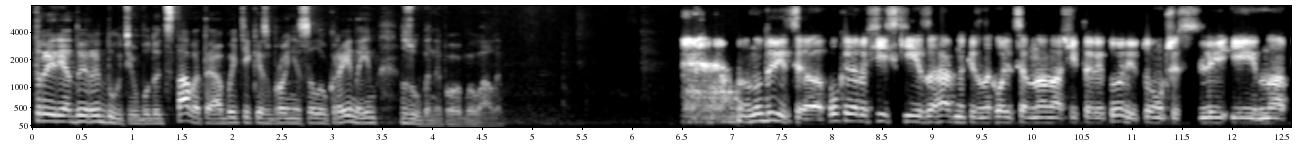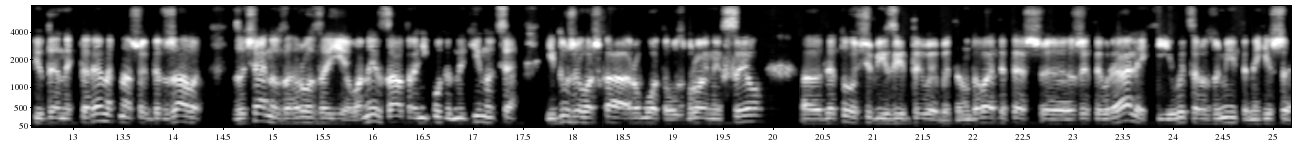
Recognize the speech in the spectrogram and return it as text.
три ряди редутів будуть ставити, аби тільки збройні сили України їм зуби не повибивали? Ну, дивіться, поки російські загарбники знаходяться на нашій території, в тому числі і на південних теренах нашої держави, звичайно, загроза є. Вони завтра нікуди не дінуться, і дуже важка робота у збройних сил для того, щоб їх звідти вибити. Ну давайте теж е, жити в реаліях, і ви це розумієте не гірше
